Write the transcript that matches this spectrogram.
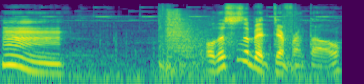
Hmm. Well, this is a bit different, though.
